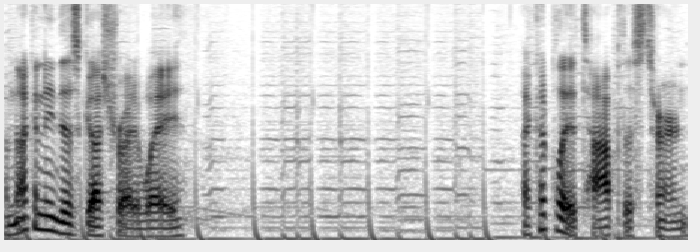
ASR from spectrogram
I'm not going to need this Gush right away. I could play a top this turn.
